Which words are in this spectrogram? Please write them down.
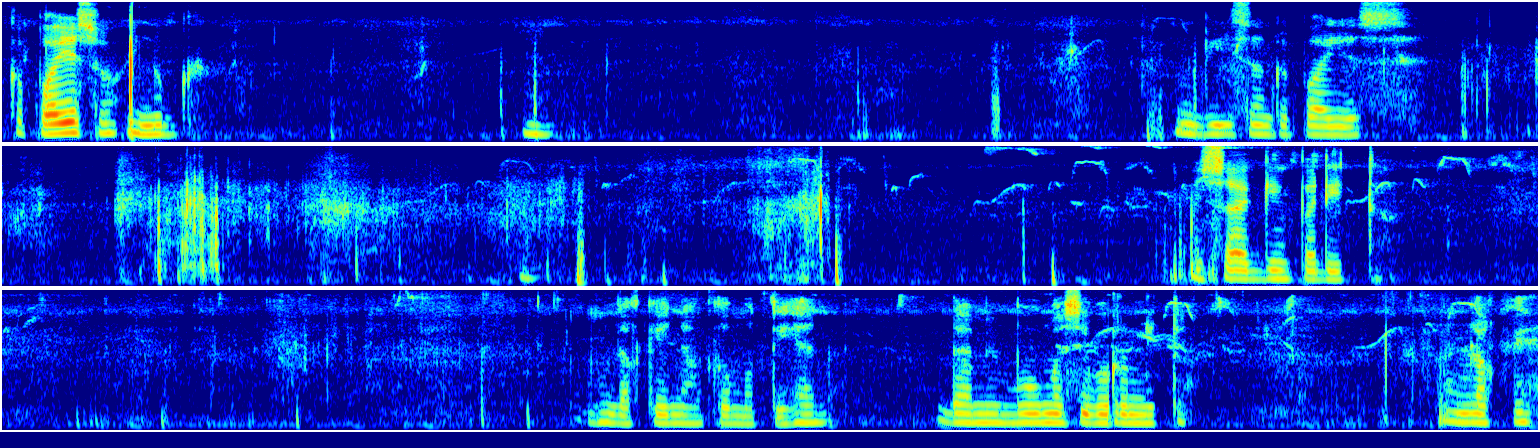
Kapayas oh, hinug. Hmm. Hindi isang kapayas. Kapayas. May saging pa dito. Ang laki ng kamutihan. Dami bunga siguro nito. Ang laki.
